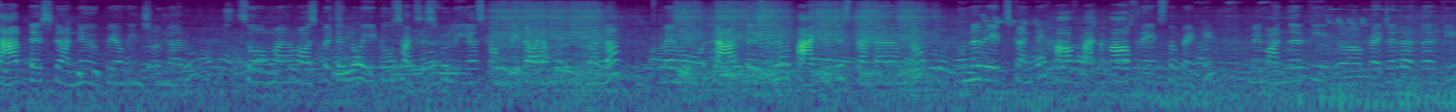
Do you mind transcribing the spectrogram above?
ల్యాబ్ టెస్ట్ అన్నీ ఉపయోగించుకున్నారు. సో మన హాస్పిటల్లో ఈ టూ సక్సెస్ఫుల్ ఇయర్స్ కంప్లీట్ అవడం వల్ల మేము ల్యాబ్ టెస్ట్ ప్యాకేజెస్ ప్రకారంగా ఉన్న రేట్స్ కంటే హాఫ్ హాఫ్ రేట్స్తో పెట్టి మేము అందరికీ ప్రజలందరికీ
